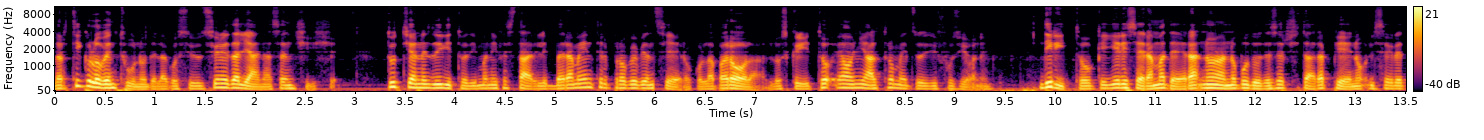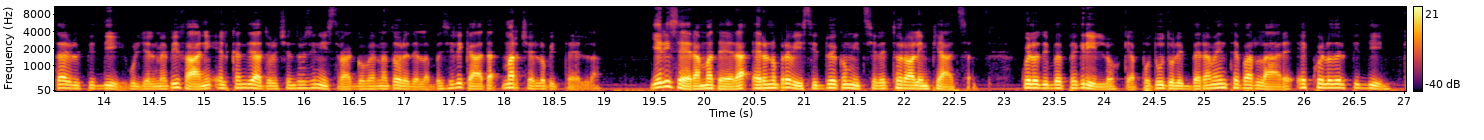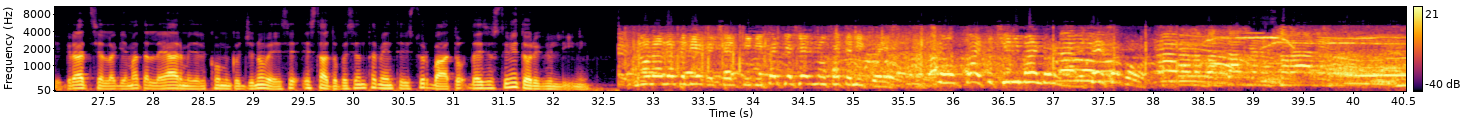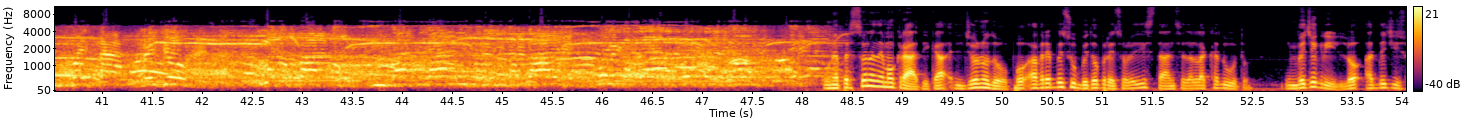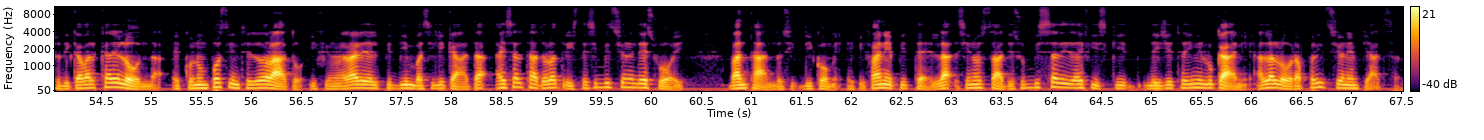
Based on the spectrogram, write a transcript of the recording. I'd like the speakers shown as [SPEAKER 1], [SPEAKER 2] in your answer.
[SPEAKER 1] L'articolo 21 della Costituzione italiana sancisce tutti hanno il diritto di manifestare liberamente il proprio pensiero con la parola, lo scritto e ogni altro mezzo di diffusione. Diritto che ieri sera a Matera non hanno potuto esercitare appieno il segretario del PD Guglielmo Epifani e il candidato del centrosinistra a governatore della Basilicata Marcello Pittella. Ieri sera a Matera erano previsti due comizi elettorali in piazza, quello di Beppe Grillo, che ha potuto liberamente parlare, e quello del PD, che grazie alla chiamata alle armi del comico genovese è stato pesantemente disturbato dai sostenitori grillini.
[SPEAKER 2] Non andate via che c'è il PD, per piacere non fatemi questo, non fate, ci rimangono male, per favore.
[SPEAKER 3] La battaglia elettorale
[SPEAKER 1] Una persona democratica, il giorno dopo, avrebbe subito preso le distanze dall'accaduto. Invece Grillo ha deciso di cavalcare l'onda e con un post intitolato I funerali del PD in Basilicata ha esaltato la triste esibizione dei suoi, vantandosi di come Epifani e Pittella siano stati subissati dai fischi dei cittadini lucani alla loro apparizione in piazza.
